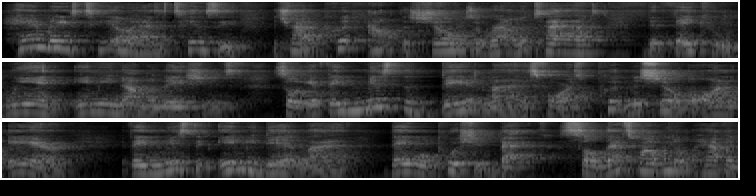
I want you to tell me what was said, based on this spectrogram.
Handmaid's Tale has a tendency to try to put out the shows around the times that they could win Emmy nominations. So if they miss the deadline as far as putting the show on air, they miss the Emmy deadline, they will push it back. So that's why we don't have a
